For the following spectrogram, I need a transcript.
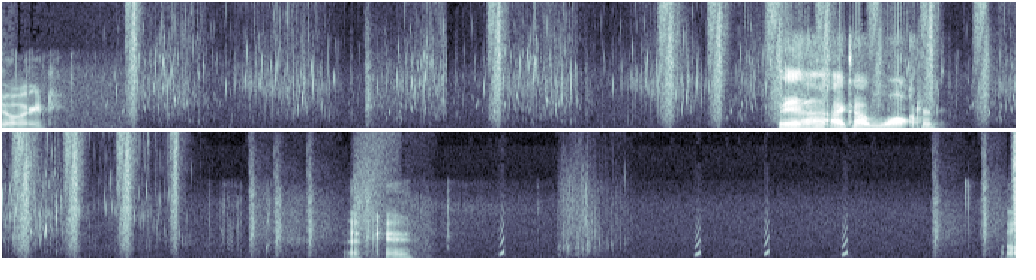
I have a sword. Yeah, I got water. Okay. Oh,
